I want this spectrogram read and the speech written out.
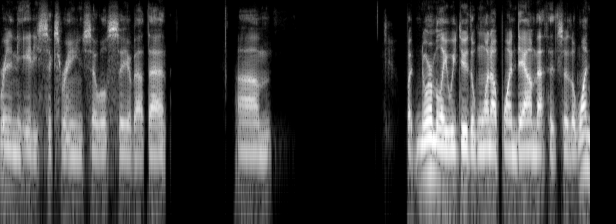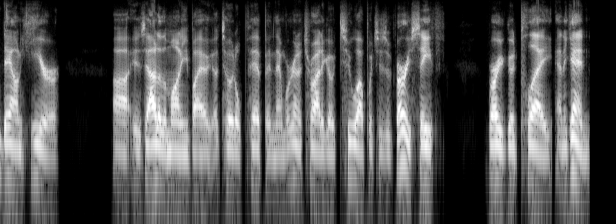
right in the 86 range. So we'll see about that. Um, but normally we do the one up, one down method. So the one down here uh, is out of the money by a, a total pip, and then we're going to try to go two up, which is a very safe, very good play. And again,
